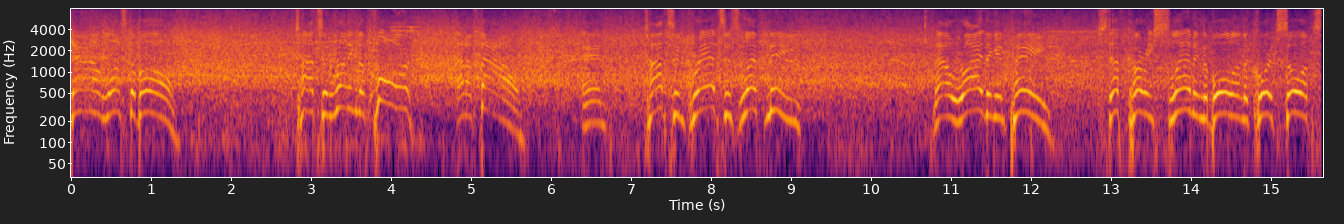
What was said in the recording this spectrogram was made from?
Down, lost the ball. Thompson running the floor, and a foul. And Thompson grabs his left knee. Now writhing in pain. Steph Curry slamming the ball on the court, so upset.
